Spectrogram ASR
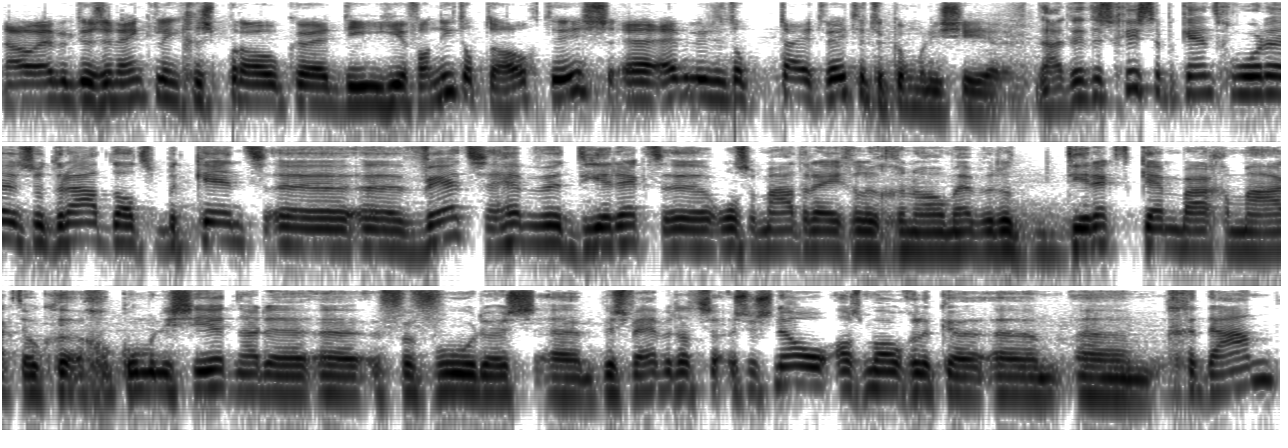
Nou heb ik dus een enkeling gesproken die hiervan niet op de hoogte is. Uh, hebben jullie dit op tijd weten te communiceren? Nou, dit is gisteren bekend geworden. En zodra dat bekend uh, werd, hebben we direct onze maatregelen genomen. Hebben we dat direct kenbaar gemaakt. Ook gecommuniceerd naar de vervoerders. dus we hebben dat zo, zo snel als mogelijk gedaan.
